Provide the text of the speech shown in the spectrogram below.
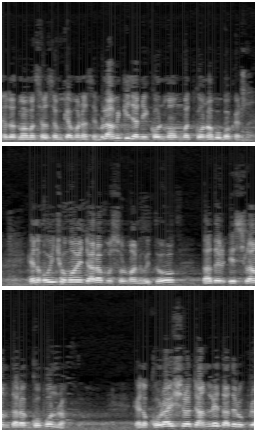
হজরত মোহাম্মদ সাল্লাম কেমন আছেন? বলে, আমি কি জানি কোন মোহাম্মদ, কোন আবু বকর? কেন, ওই সময় যারা মুসলমান হইতো, তাদের ইসলাম তারা গোপন রাখত। কেন কোরাইশরা জানলে তাদের উপরে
